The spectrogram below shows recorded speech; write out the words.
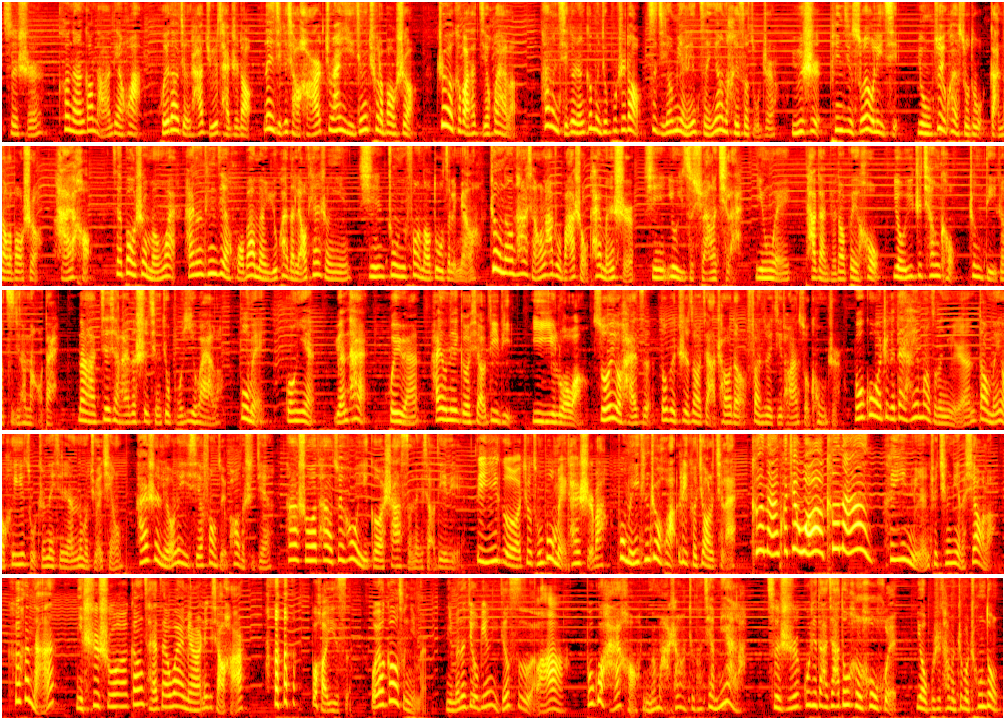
此时，柯南刚打完电话回到警察局，才知道那几个小孩居然已经去了报社，这可把他急坏了。他们几个人根本就不知道自己要面临怎样的黑色组织，于是拼尽所有力气，用最快速度赶到了报社。还好。在报社门外，还能听见伙伴们愉快的聊天声音，心终于放到肚子里面了。正当他想要拉住把手开门时，心又一次悬了起来，因为他感觉到背后有一支枪口正抵着自己的脑袋。那接下来的事情就不意外了。步美、光彦、元太、灰原，还有那个小弟弟。一一落网，所有孩子都被制造假钞的犯罪集团所控制。不过，这个戴黑帽子的女人倒没有黑衣组织那些人那么绝情，还是留了一些放嘴炮的时间。她说她要最后一个杀死那个小弟弟，第一个就从步美开始吧。步美一听这话，立刻叫了起来：“柯南，快叫我！柯南！”黑衣女人却轻蔑地笑了：“柯南，你是说刚才在外面那个小孩？哈哈，不好意思，我要告诉你们，你们的救兵已经死了。不过还好，你们马上就能见面了。此时估计大家都很后悔，要不是他们这么冲动，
